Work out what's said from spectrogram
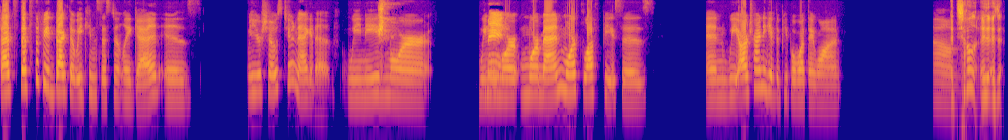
That's that's the feedback that we consistently get is your show's too negative. We need more we Men. need more more men, more fluff pieces. And we are trying to give the people what they want. Um, It sounds it, it,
